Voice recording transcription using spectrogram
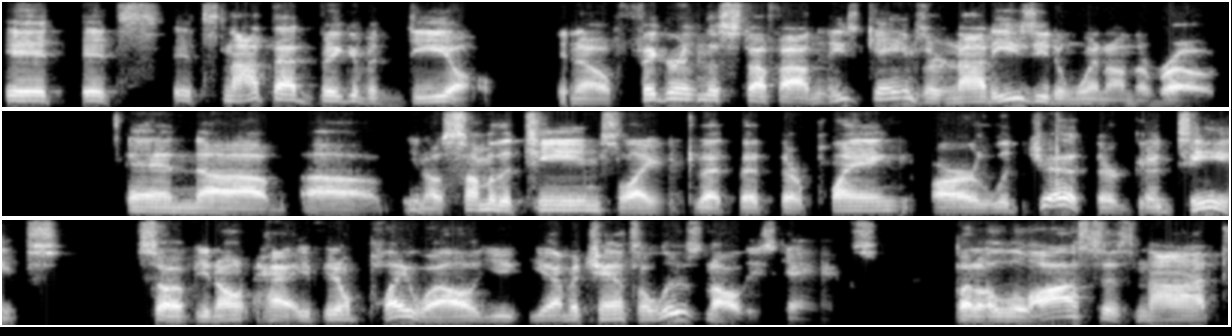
It it's it's not that big of a deal, you know, figuring this stuff out. And these games are not easy to win on the road. And uh, uh, you know, some of the teams like that that they're playing are legit. They're good teams. So if you don't have if you don't play well, you, you have a chance of losing all these games. But a loss is not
